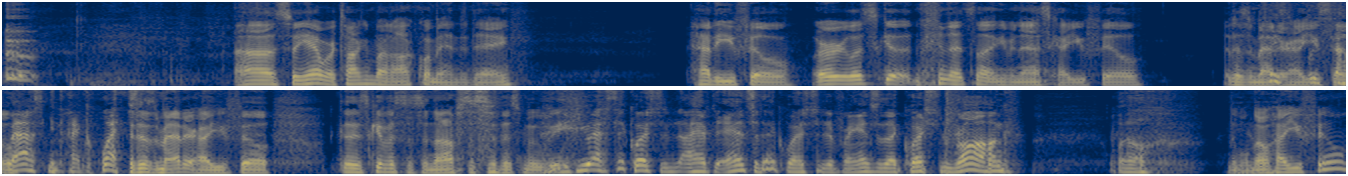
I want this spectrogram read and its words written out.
Uh, so yeah, we're talking about Aquaman today. How do you feel? Or let's go. Let's not even ask how you feel. It doesn't matter Please- how you feel. Stop asking that question. It doesn't matter how you feel. Just give us a synopsis of this movie. If you ask that question, I have to answer that question. If I answer that question wrong, well, then we'll know how you feel.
